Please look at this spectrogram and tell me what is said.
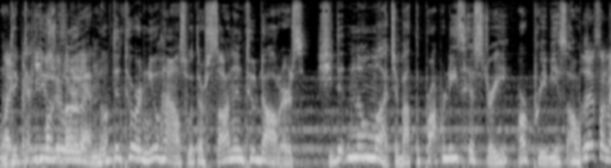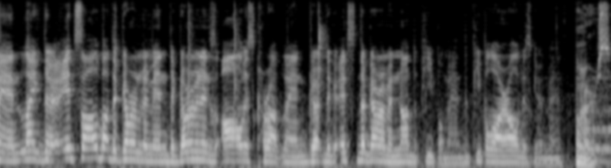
When like, TikTok user Leanne moved into her new house with her son and two daughters, she didn't know much about the property's history or previous owners. listen, man. Like the, it's all about the government, man. The government is always corrupt, man. Go, the, it's the government, not the people, man. The people are always good, man. owners.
